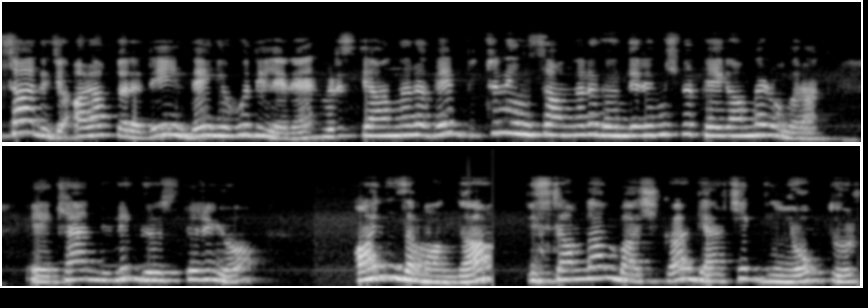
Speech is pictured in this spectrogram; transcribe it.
sadece Araplara değil de Yahudilere, Hristiyanlara ve bütün insanlara gönderilmiş bir peygamber olarak e, kendini gösteriyor. Aynı zamanda İslam'dan başka gerçek din yoktur,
